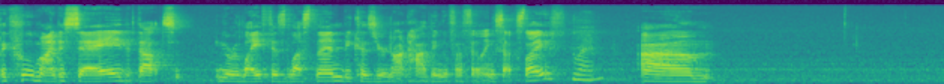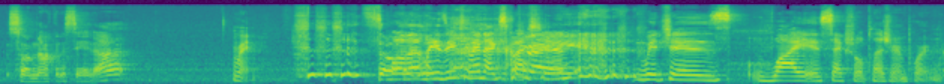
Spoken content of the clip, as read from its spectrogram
like, who am I to say that that's your life is less than because you're not having a fulfilling sex life? Right. Um, so I'm not going to say that. Right. So Well, that leads me to my next question, Right. which is why is sexual pleasure important?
